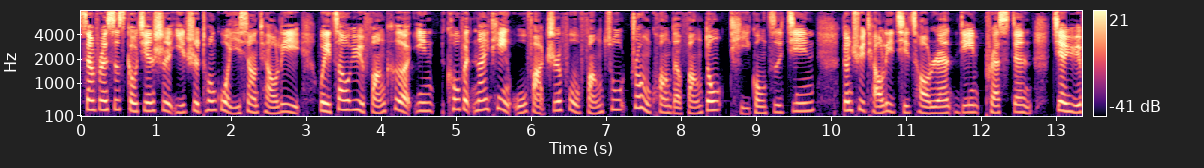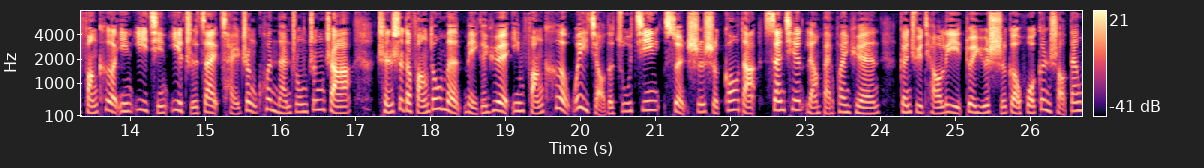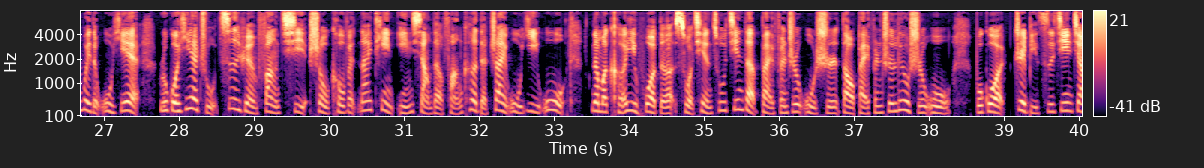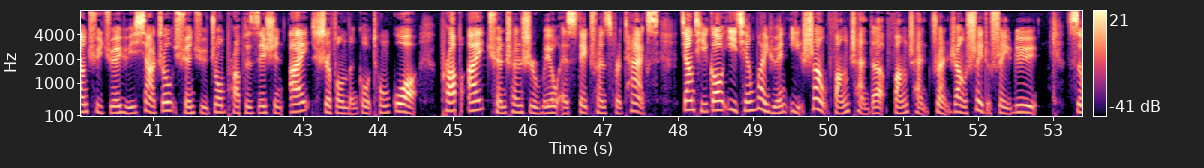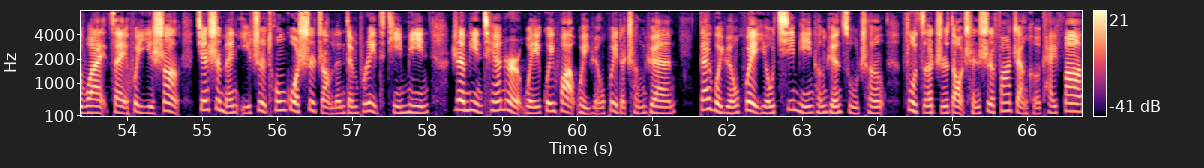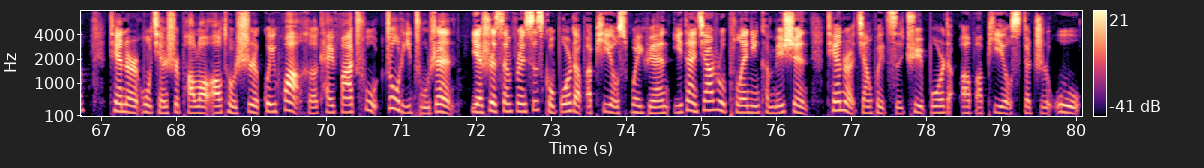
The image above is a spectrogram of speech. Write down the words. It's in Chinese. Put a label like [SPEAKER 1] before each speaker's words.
[SPEAKER 1] San Francisco 监事一致通过一项条例，为遭遇房客因 COVID-19 无法支付房租状况的房东提供资金。根据条例起草人 Dean Preston，鉴于房客因疫情一直在财政困难中挣扎，城市的房东们每个月因房客未缴的租金损失是高达三千两百万元。根据条例，对于十个或更少单位的物业，如果业主自愿放弃受 COVID-19 影响的房客的债务义务，那么可以获得所欠租金的百分之五十到百分之六十五。不过，这笔资金将取决于下周选举中 Proposition I 是否能够通过。Prop I 全称是 Real Estate Transfer Tax，将提高一千万元以上房产的房产转让税的税率。此外，在会议上，监事们一致通过市长 London Breed 提名，任命 Tanner 为规划委员会的成员。该委员会由七名成员组成，负责指导城市发展和开发。Tanner 目前是 Palo Alto 市规划和开发处助理主任，也是 San Francisco Board of Appeals 委员。一旦加入 Planning Commission，Tanner 将会辞去 Board of Appeals 的职务。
